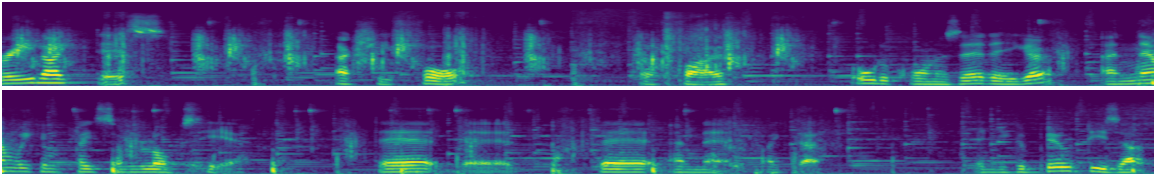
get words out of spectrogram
three like this actually four or five. All the corners there there you go. And now we can place some logs here. There there there and there like that. Then you can build these up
